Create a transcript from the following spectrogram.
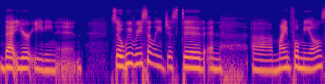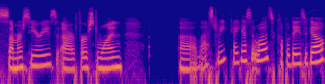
that you're eating in. So, we recently just did an uh, Mindful Meals summer series, our first one uh, last week, I guess it was, a couple days ago.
